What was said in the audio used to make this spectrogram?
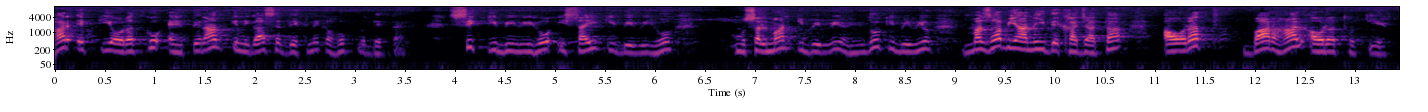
ہر ایک کی عورت کو احترام کی نگاہ سے دیکھنے کا حکم دیتا ہے۔ سکھ کی بیوی ہو، عیسائی کی بیوی ہو، مسلمان کی بیوی ہو، ہندو کی بیوی ہو، مذہب یہاں نہیں دیکھا جاتا، عورت بہرحال عورت ہوتی ہے۔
